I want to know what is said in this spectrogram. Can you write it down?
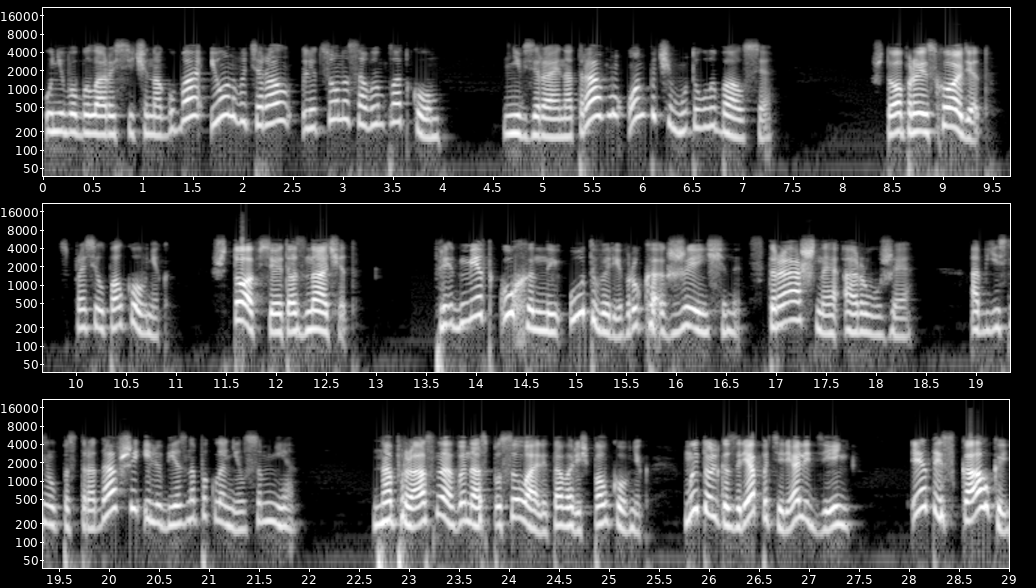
У него была рассечена губа, и он вытирал лицо носовым платком. Невзирая на травму, он почему-то улыбался. «Что происходит?» — спросил полковник. «Что все это значит?» «Предмет кухонной утвари в руках женщины — страшное оружие», — объяснил пострадавший и любезно поклонился мне. «Напрасно вы нас посылали, товарищ полковник. Мы только зря потеряли день. Этой скалкой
